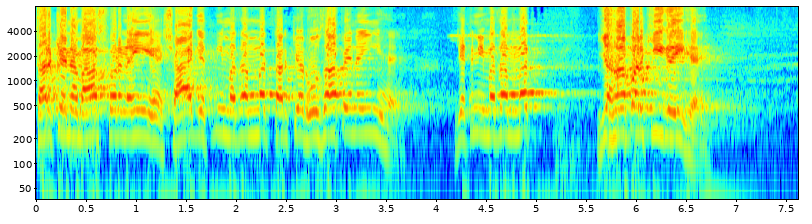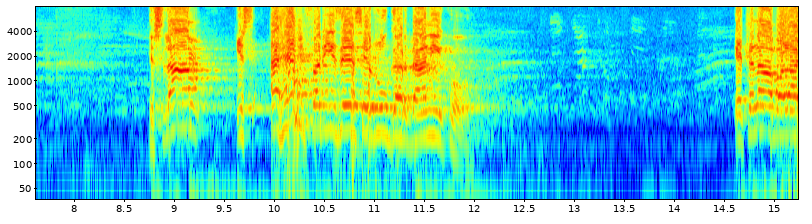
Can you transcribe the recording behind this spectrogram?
ترک نماز پر نہیں ہے، شاید اتنی مذمت ترک روزہ پہ نہیں ہے جتنی مذمت یہاں پر کی گئی ہے۔ اسلام اس اہم فریضے سے روح گردانی کو اتنا بڑا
